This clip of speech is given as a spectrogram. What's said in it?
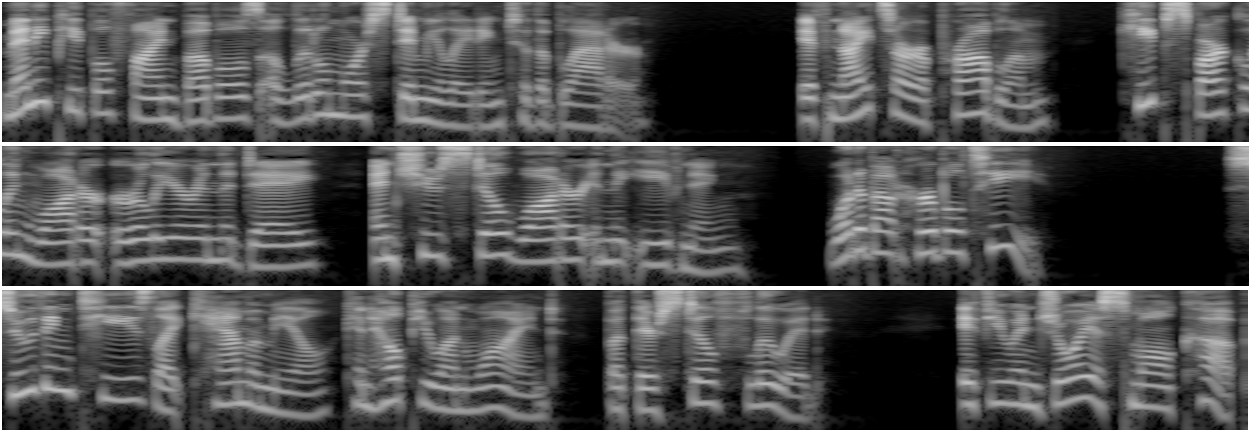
Many people find bubbles a little more stimulating to the bladder. If nights are a problem, keep sparkling water earlier in the day and choose still water in the evening. What about herbal tea? Soothing teas like chamomile can help you unwind, but they're still fluid. If you enjoy a small cup,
